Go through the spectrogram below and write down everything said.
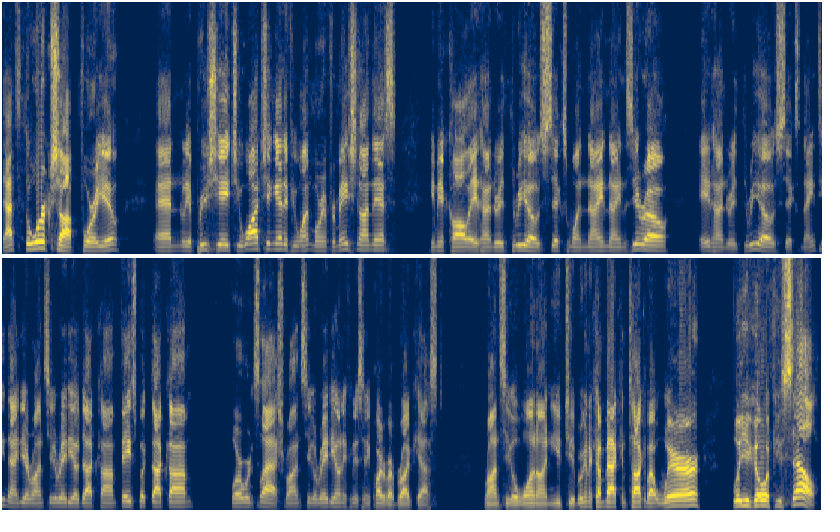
That's the workshop for you. And we appreciate you watching it. If you want more information on this, Give me a call, 800 306 1990, 800 306 1990 or ronsiegelradio.com, facebook.com forward slash Ron Siegel Radio. And if you miss any part of our broadcast, Ron Siegel 1 on YouTube. We're going to come back and talk about where will you go if you sell?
